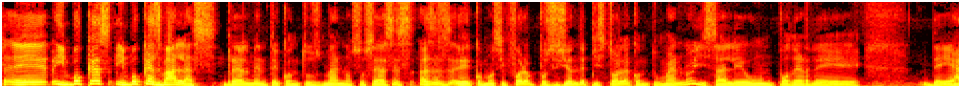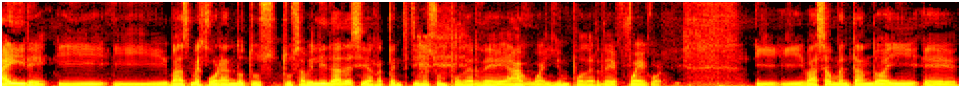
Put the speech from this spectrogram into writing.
eh, invocas, invocas balas realmente con tus manos. O sea, haces, haces eh, como si fuera posición de pistola con tu mano y sale un poder de, de aire y, y vas mejorando tus, tus habilidades y de repente tienes un poder de agua y un poder de fuego. Y, y vas aumentando ahí. eh,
